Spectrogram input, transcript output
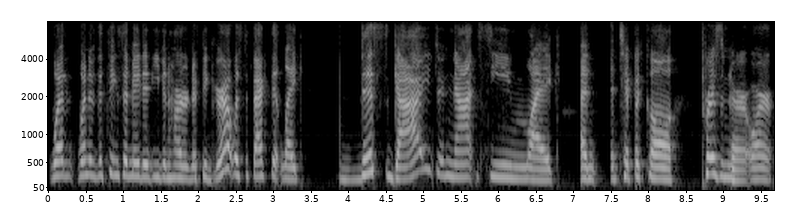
one one of the things that made it even harder to figure out was the fact that like this guy did not seem like an, a typical prisoner or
